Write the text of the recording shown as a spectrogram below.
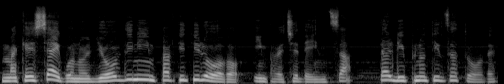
ma che eseguono gli ordini impartiti loro in precedenza dall'ipnotizzatore.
